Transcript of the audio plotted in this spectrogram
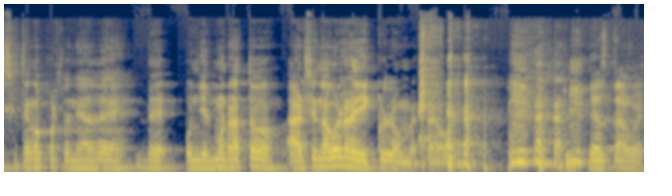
si tengo oportunidad de, de, unirme un rato, a ver si no hago el ridículo, hombre, pero bueno. ya está, güey.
